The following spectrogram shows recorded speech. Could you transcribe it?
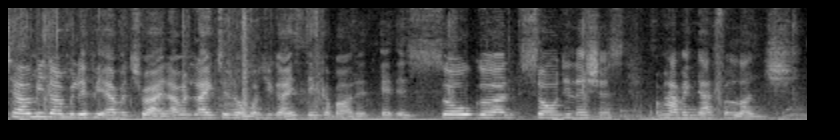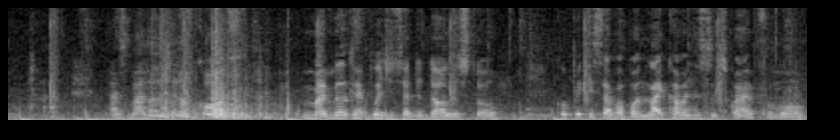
Tell me down below if you ever tried. I would like to know what you guys think about it. It is so good, so delicious. I'm having that for lunch. That's my lunch. And of course, my milk I purchased at the dollar store. Go pick yourself up on like, comment, and subscribe for more.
